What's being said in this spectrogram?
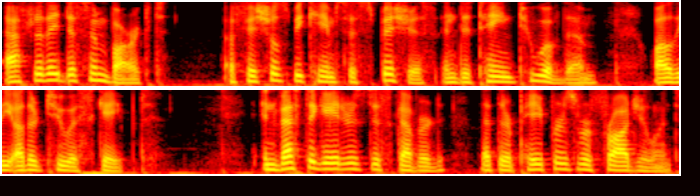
after they disembarked, officials became suspicious and detained two of them while the other two escaped. Investigators discovered that their papers were fraudulent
